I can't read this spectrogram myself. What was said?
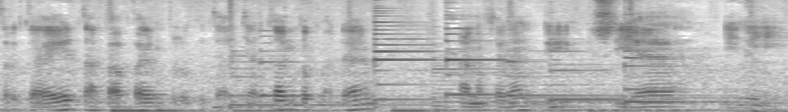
terkait apa-apa yang perlu kita ajarkan kepada anak-anak di usia dini.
